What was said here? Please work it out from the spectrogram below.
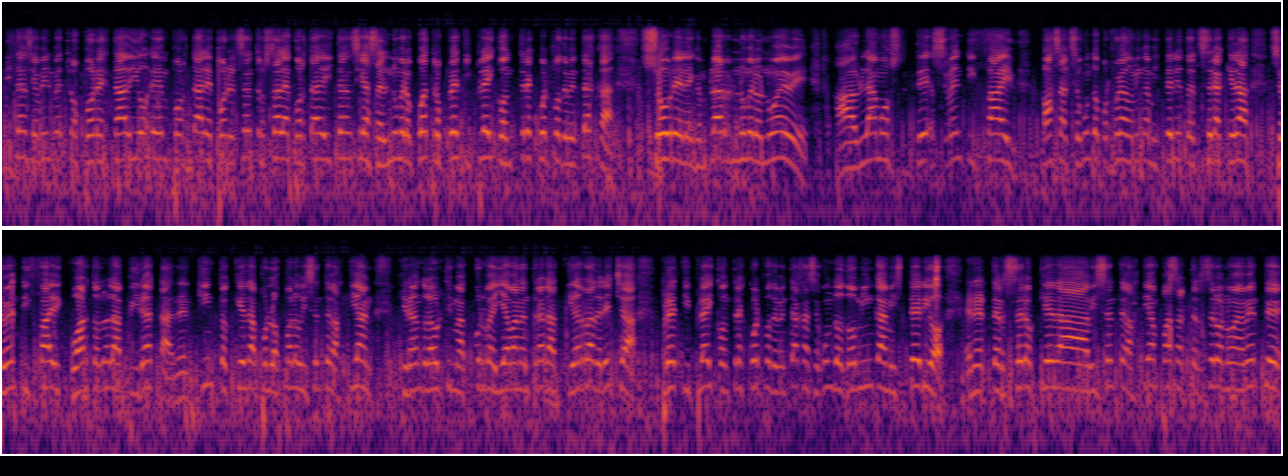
distancia mil metros por estadio en Portales, por el centro sala cortada de distancias, el número 4 Pretty Play con tres cuerpos de ventaja sobre el ejemplar número 9. Hablamos de 75, pasa al segundo por fuera Dominga Misterio, tercera queda 75, cuarto Lola Pirata, en el quinto queda por los palos Vicente Bastián, girando la última curva y ya van a entrar a tierra derecha Pretty Play con tres cuerpos de ventaja. Segundo, Dominga Misterio. En el tercero queda Vicente Bastián. Pasa al tercero nuevamente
